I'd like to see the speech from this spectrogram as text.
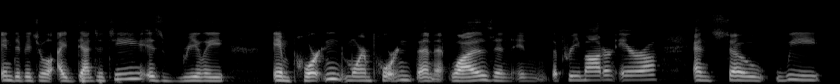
individual identity is really important, more important than it was in, in the pre modern era. And so we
